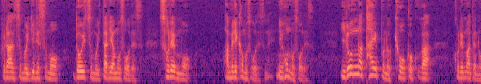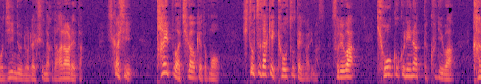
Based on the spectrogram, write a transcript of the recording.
フランスもイギリスもドイツもイタリアもそうです。ソ連もアメリカもそうですね。日本もそうです。いろんなタイプの強国がこれまでの人類の歴史の中で現れた。しかしタイプは違うけども一つだけ共通点があります。それは強国になった国は必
